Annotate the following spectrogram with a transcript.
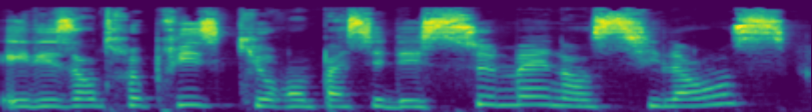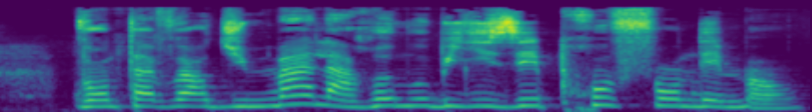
et les entreprises qui auront passé des semaines en silence vont avoir du mal à remobiliser profondément.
